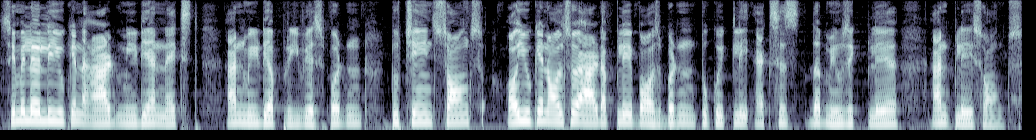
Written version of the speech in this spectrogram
Similarly, you can add media next and media previous button to change songs or you can also add a play pause button to quickly access the music player and play songs.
